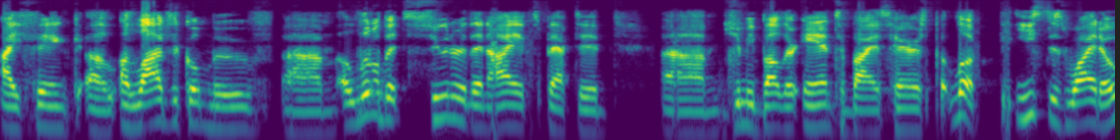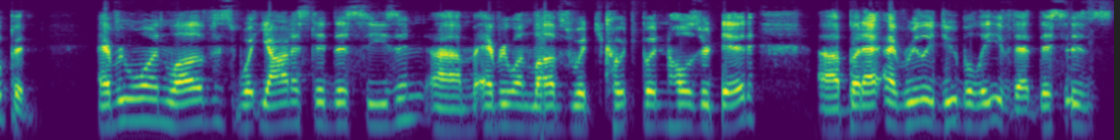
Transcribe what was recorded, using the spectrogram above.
I think, a, a logical move, um, a little bit sooner than I expected. Um, Jimmy Butler and Tobias Harris. But look, the East is wide open. Everyone loves what Giannis did this season. Um, everyone loves what Coach Budenholzer did. Uh, but I, I, really do believe that this is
